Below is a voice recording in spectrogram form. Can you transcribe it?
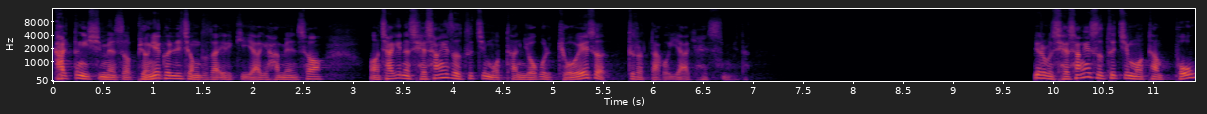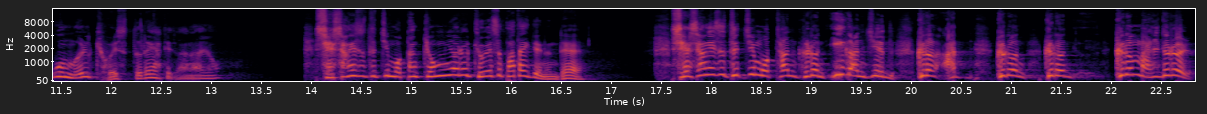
갈등이 심해서 병에 걸릴 정도다 이렇게 이야기하면서 어, 자기는 세상에서 듣지 못한 욕을 교회에서 들었다고 이야기했습니다. 여러분 세상에서 듣지 못한 복음을 교회에서 들어야 되잖아요. 세상에서 듣지 못한 격려를 교회에서 받아야 되는데 세상에서 듣지 못한 그런 이간질 그런 아, 그런 그런 그런 말들을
